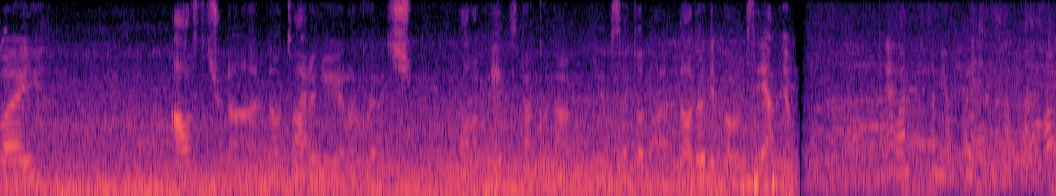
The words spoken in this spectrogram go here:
Ovaj, a ostaću na, na otvaranju jer ako je već pola pet, tako da idem sve to da, da odradim pa vam se javljam. E, lampica mi je uključena na telefon.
